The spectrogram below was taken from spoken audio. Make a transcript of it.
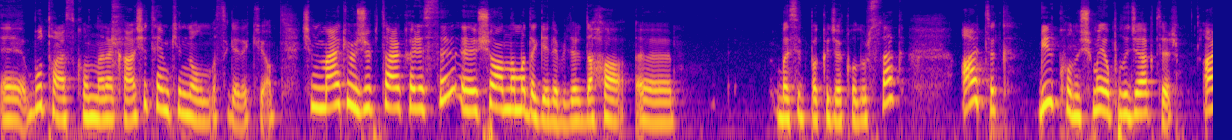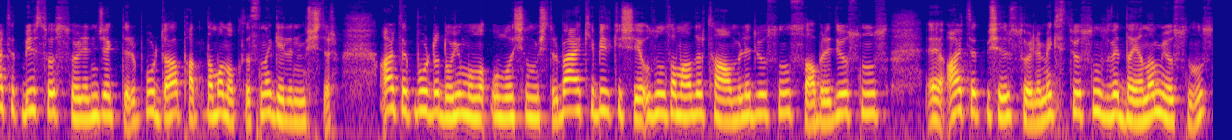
e, bu tarz konulara karşı temkinli olması gerekiyor. Şimdi Merkür Jüpiter karesi e, şu anlama da gelebilir daha e, basit bakacak olursak. Artık bir konuşma yapılacaktır. Artık bir söz söylenecektir. Burada patlama noktasına gelinmiştir. Artık burada doyum ulaşılmıştır. Belki bir kişiye uzun zamandır tahammül ediyorsunuz, sabrediyorsunuz. E, artık bir şeyler söylemek istiyorsunuz ve dayanamıyorsunuz.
